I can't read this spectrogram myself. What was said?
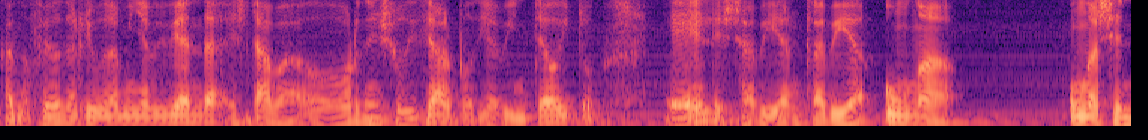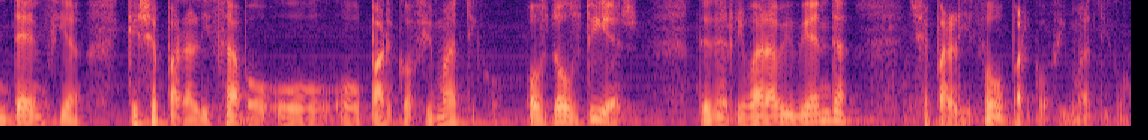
cando foi o derribo da miña vivenda estaba o orden judicial, podía 28, e eles sabían que había unha unha sentencia que se paralizaba o, o parque ofimático. Os dous días de derribar a vivienda se paralizou o parque ofimático.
